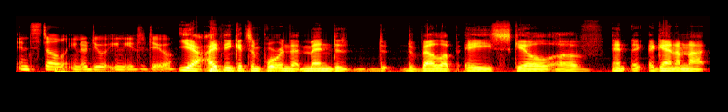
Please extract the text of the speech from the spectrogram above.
And still, you know, do what you need to do. Yeah, I think it's important that men de- de- develop a skill of, and again, I'm not,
